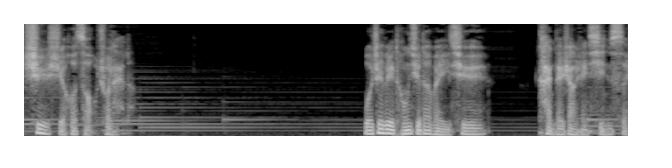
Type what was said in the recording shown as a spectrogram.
是时候走出来了。我这位同学的委屈，看得让人心碎。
